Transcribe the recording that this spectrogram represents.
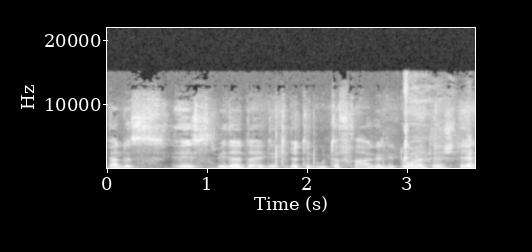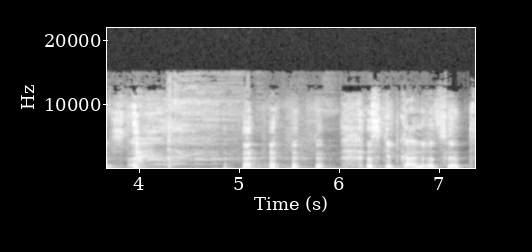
Ja, das ist wieder die dritte gute Frage, die du heute stellst. es gibt kein Rezept.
